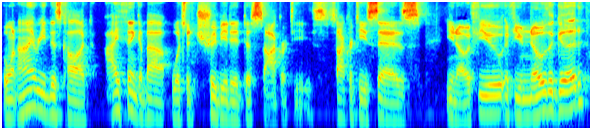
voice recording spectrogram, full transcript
But when I read this collect, I think about what's attributed to Socrates. Socrates says, you know, if you if you know the good,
